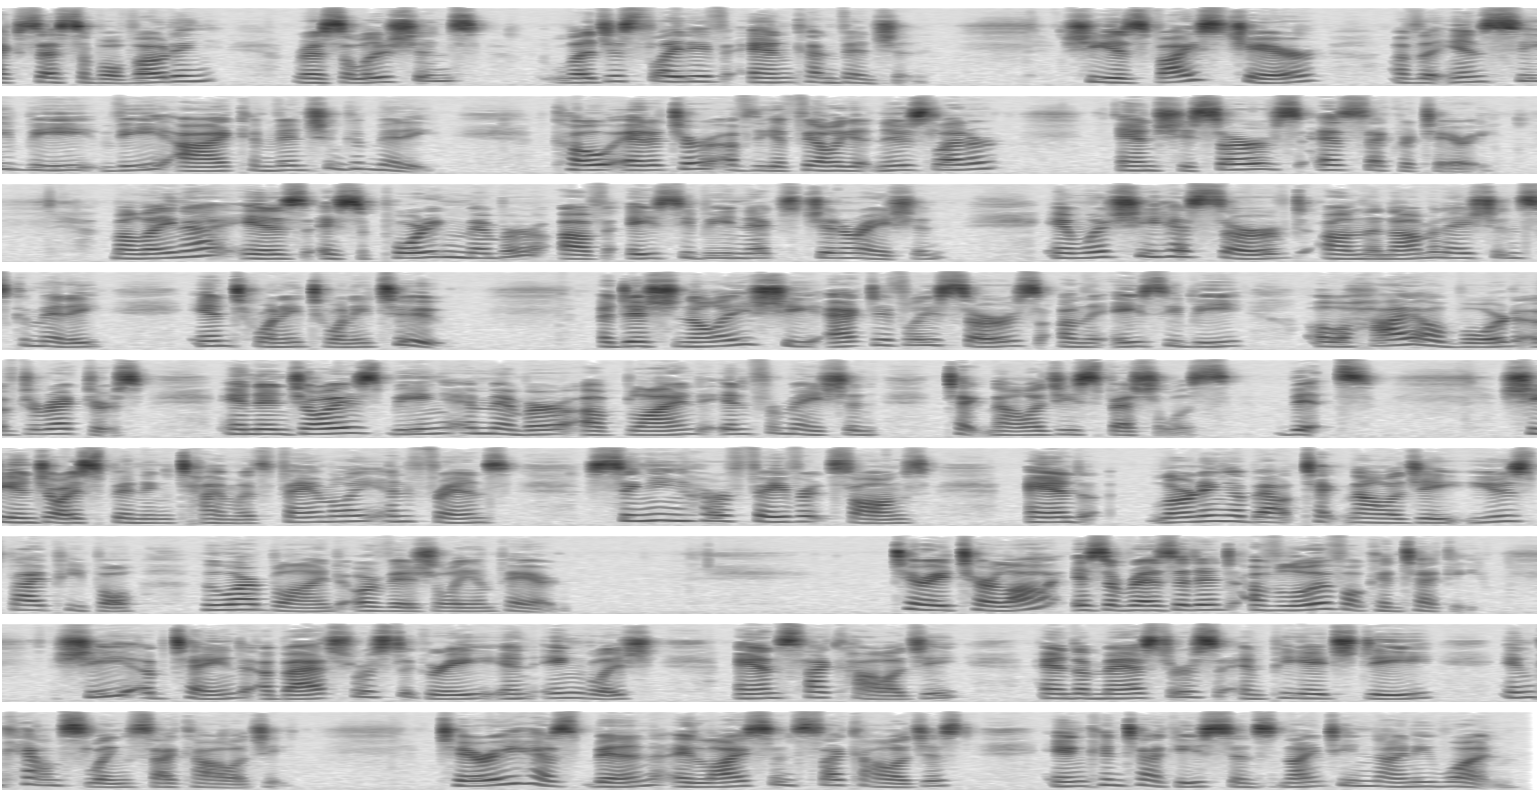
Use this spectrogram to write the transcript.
accessible voting, resolutions, legislative, and convention. She is vice chair of the MCBVI Convention Committee, co editor of the affiliate newsletter, and she serves as secretary. Malena is a supporting member of ACB Next Generation, in which she has served on the nominations committee in 2022. Additionally, she actively serves on the ACB Ohio Board of Directors and enjoys being a member of Blind Information Technology Specialists, BITS. She enjoys spending time with family and friends, singing her favorite songs, and learning about technology used by people who are blind or visually impaired. Terry Turlaw is a resident of Louisville, Kentucky. She obtained a bachelor's degree in English and psychology and a master's and PhD in counseling psychology. Terry has been a licensed psychologist in Kentucky since 1991.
